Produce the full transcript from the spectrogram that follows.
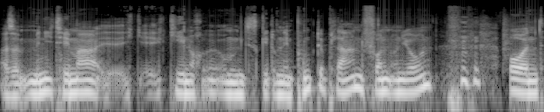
also Mini-Thema, ich, ich gehe noch um, es geht um den Punkteplan von Union. Und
